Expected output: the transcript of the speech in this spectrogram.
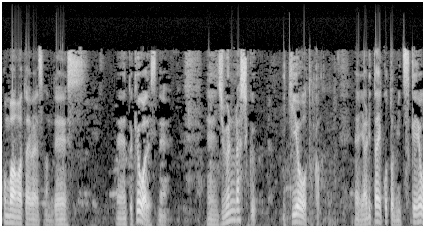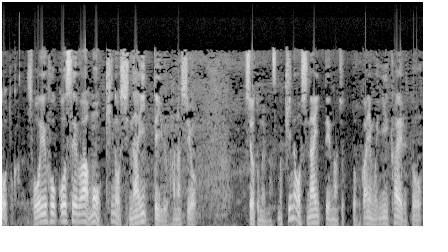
こんばんは、台湾屋さんです。えっ、と、今日はですね、えー自分らしく生きようとか、えーやりたいこと見つけようとか、そういう方向性はもう機能しないっていう話をしようと思います。まあ、機能しないっていうのはちょっと他にも言い換えると、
